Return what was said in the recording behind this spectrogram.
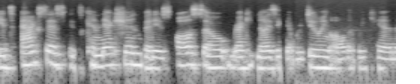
it's access, it's connection, but it's also recognizing that we're doing all that we can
